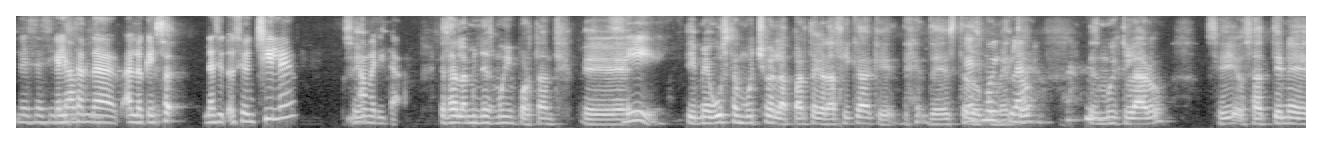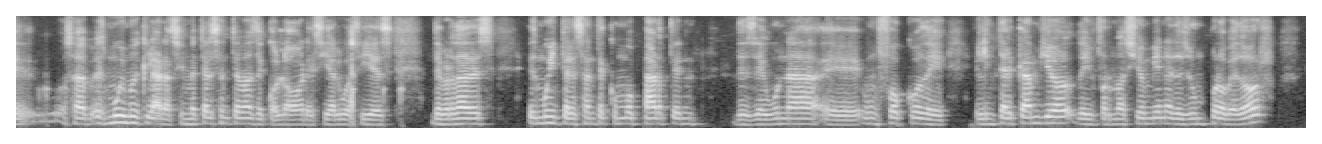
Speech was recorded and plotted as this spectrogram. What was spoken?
el estándar, a lo que la situación Chile sí. ameritaba. Esa lámina es muy importante. Eh, sí. Y me gusta mucho la parte gráfica que, de, este es documento. Muy claro. Es muy claro. Sí, o sea, tiene, o sea, es muy, muy clara, sin meterse en temas de colores y algo así, es, de verdad es, es muy interesante cómo parten desde una, eh, un foco de el intercambio de información viene desde un proveedor,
